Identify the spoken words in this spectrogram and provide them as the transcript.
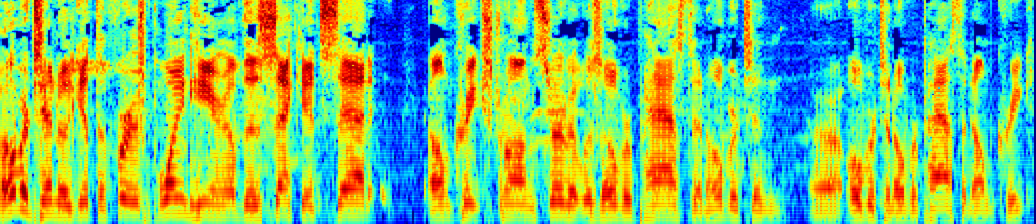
Overton will get the first point here of the second set. Elm Creek strong serve it was overpassed, and Overton uh, Overton overpassed, and Elm Creek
